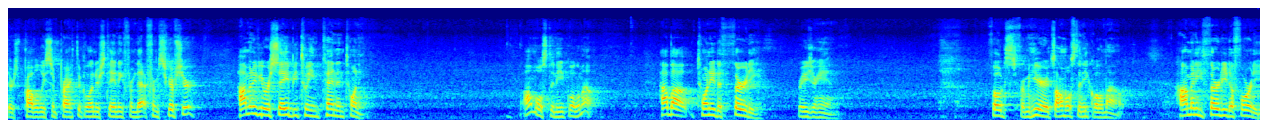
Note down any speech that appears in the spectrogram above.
there's probably some practical understanding from that from Scripture. How many of you were saved between 10 and 20? Almost an equal amount. How about 20 to 30? Raise your hand. Folks, from here, it's almost an equal amount. How many 30 to 40?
